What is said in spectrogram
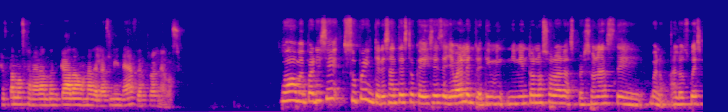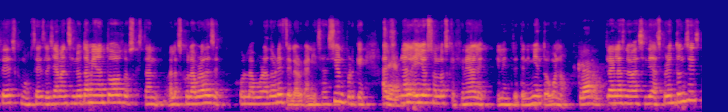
que estamos generando en cada una de las líneas dentro del negocio. Wow, me parece súper interesante esto que dices de llevar el entretenimiento no solo a las personas de, bueno, a los huéspedes, como ustedes les llaman, sino también a todos los que están, a los colaboradores de, colaboradores de la organización, porque al sí. final ellos son los que generan el, el, entretenimiento, bueno, claro. traen las nuevas ideas. Pero entonces,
